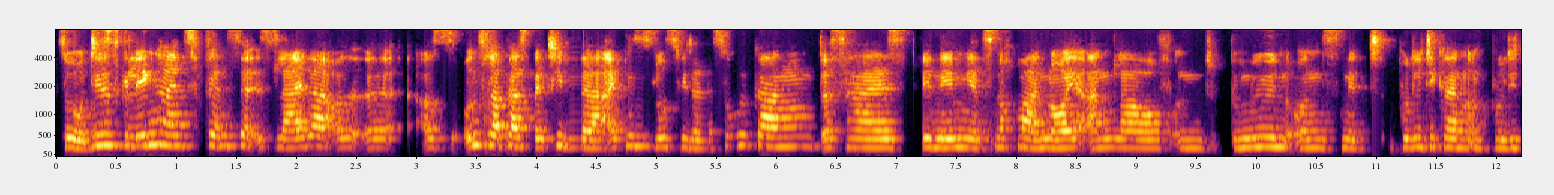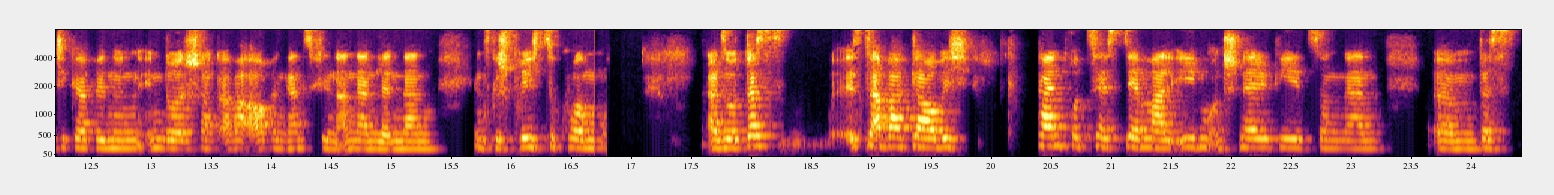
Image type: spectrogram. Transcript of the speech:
So, dieses Gelegenheitsfenster ist leider äh, aus unserer Perspektive ereignislos wieder zugegangen. Das heißt, wir nehmen jetzt nochmal neu Anlauf und bemühen uns mit Politikern und Politikerinnen in Deutschland, aber auch in ganz vielen anderen Ländern ins Gespräch zu kommen also das ist aber, glaube ich, kein Prozess, der mal eben und schnell geht, sondern ähm, das,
